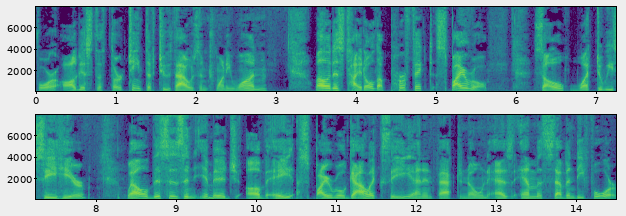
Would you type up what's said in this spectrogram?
for August the 13th of 2021. Well, it is titled a perfect spiral. So what do we see here? Well, this is an image of a spiral galaxy and in fact known as M74.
